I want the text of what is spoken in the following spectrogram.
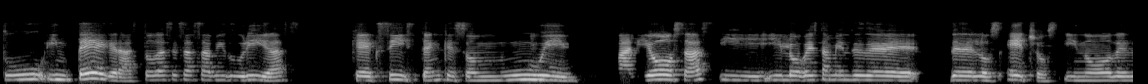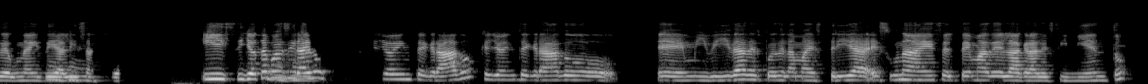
tú integras todas esas sabidurías que existen, que son muy valiosas y, lo ves también desde, los hechos y no desde una idealización. Y si yo te puedo decir que yo he integrado, que yo he integrado en mi vida después de la maestría, es una es el tema del agradecimiento.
